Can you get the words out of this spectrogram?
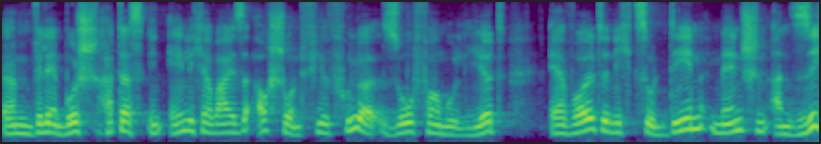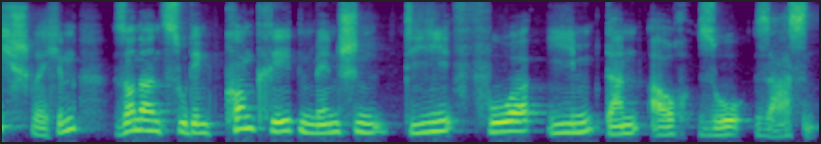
Ähm, Wilhelm Busch hat das in ähnlicher Weise auch schon viel früher so formuliert. Er wollte nicht zu dem Menschen an sich sprechen, sondern zu den konkreten Menschen, die vor ihm dann auch so saßen.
